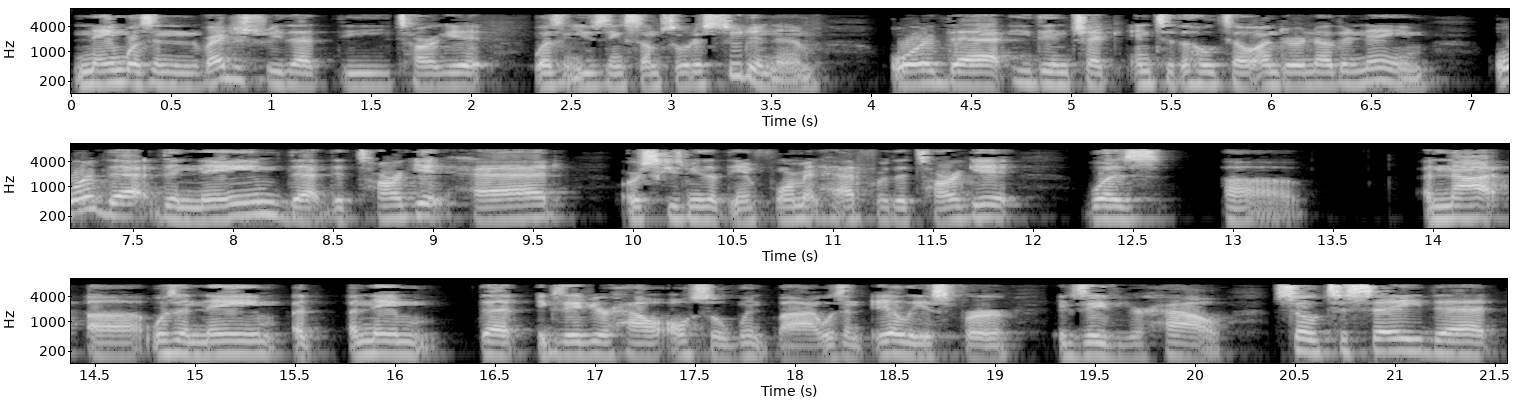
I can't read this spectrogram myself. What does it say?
name wasn't in the registry that the target wasn't using some sort of pseudonym, or that he didn't check into the hotel under another name, or that the name that the target had, or excuse me, that the informant had for the target was uh not uh was a name uh a name that Xavier Howe also went by, was an alias for Xavier Howe. So to say that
